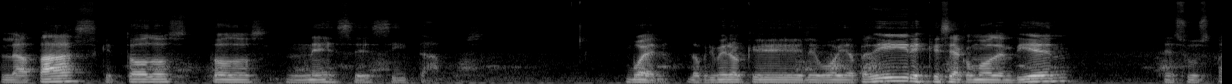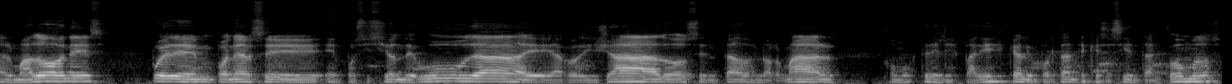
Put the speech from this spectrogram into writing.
la paz que todos, todos necesitamos. Bueno, lo primero que le voy a pedir es que se acomoden bien en sus almohadones. Pueden ponerse en posición de Buda, eh, arrodillados, sentados normal, como a ustedes les parezca. Lo importante es que se sientan cómodos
